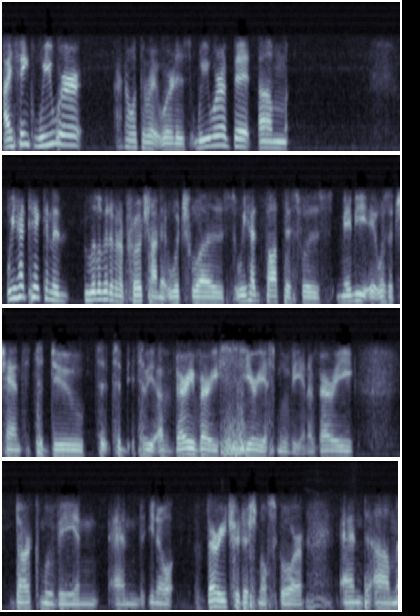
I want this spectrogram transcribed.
I think we were, I don't know what the right word is, we were a bit, um, we had taken a little bit of an approach on it, which was we had thought this was maybe it was a chance to do to to, to be a very very serious movie and a very dark movie and and you know very traditional score. And um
